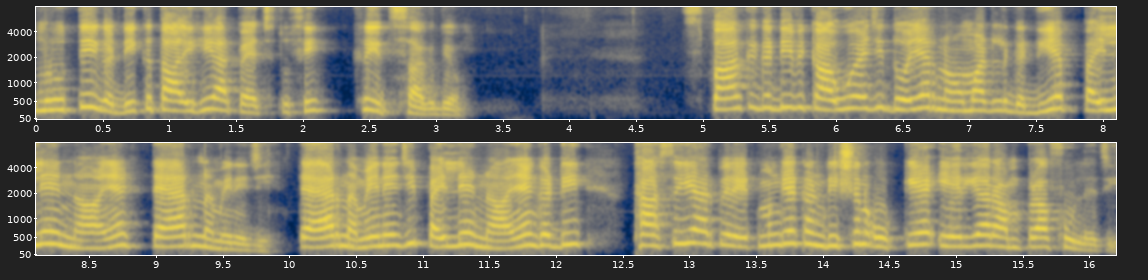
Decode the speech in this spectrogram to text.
ਮਰੂਤੀ ਗੱਡੀ 41000 ਰੁਪਏ ਚ ਤੁਸੀਂ ਖਰੀਦ ਸਕਦੇ ਹੋ। ਸਪਾਰਕ ਗੱਡੀ ਵਿਕਾਊ ਹੈ ਜੀ। 2009 ਮਾਡਲ ਗੱਡੀ ਹੈ। ਪਹਿਲੇ ਨਾਂ ਹੈ ਟਾਇਰ ਨਵੇਂ ਨੇ ਜੀ। ਟਾਇਰ ਨਵੇਂ ਨੇ ਜੀ, ਪਹਿਲੇ ਨਾਂ ਹੈ ਗੱਡੀ। 88000 ਰੁਪਏ ਰੇਟ ਮੰਗਿਆ ਕੰਡੀਸ਼ਨ ਓਕੇ ਹੈ ਏਰੀਆ ਰਾਮਪੁਰਾ ਫੁੱਲ ਹੈ ਜੀ।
